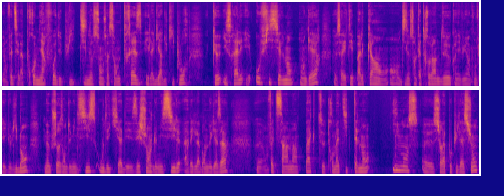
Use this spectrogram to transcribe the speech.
Et en fait, c'est la première fois depuis 1973 et la guerre du Kippour que Israël est officiellement en guerre. Euh, ça n'était pas le cas en, 1982 quand il y a eu un conflit avec le Liban. Même chose en 2006 ou dès qu'il y a des échanges de missiles avec la bande de Gaza. Euh, en fait, ça a un impact traumatique tellement immense euh, sur la population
